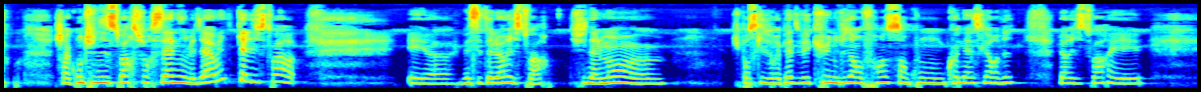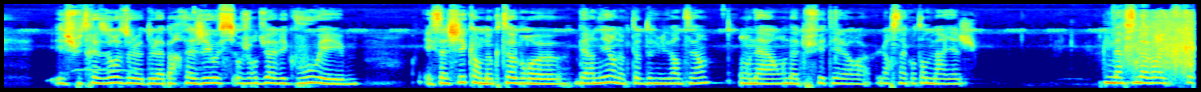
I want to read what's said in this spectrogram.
je raconte une histoire sur scène. Il m'a dit, ah oui, quelle histoire Et euh, ben, c'était leur histoire. Finalement, euh, je pense qu'ils auraient peut-être vécu une vie en France sans qu'on connaisse leur vie, leur histoire. Et, je suis très heureuse de la partager aussi aujourd'hui avec vous. Et, et sachez qu'en octobre euh, dernier, en octobre 2021, on a, on a pu fêter leur, leur 50 ans de mariage. Merci de m'avoir écouté.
